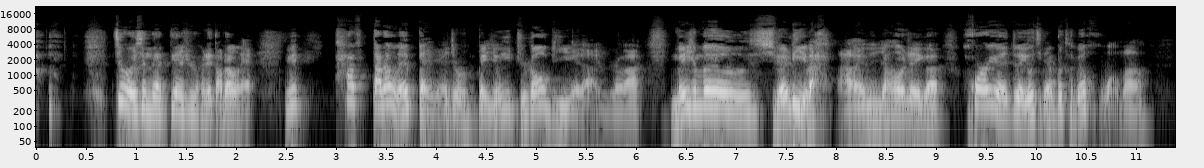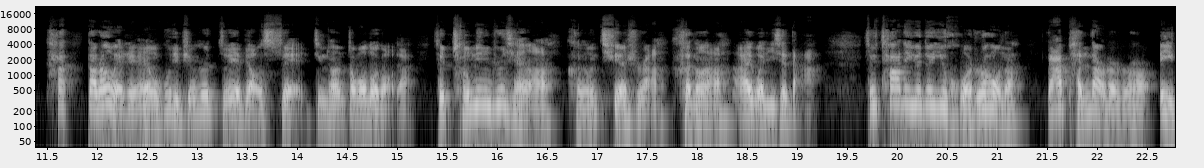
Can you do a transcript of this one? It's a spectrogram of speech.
就是现在电视上这大张伟，因为。他大张伟本人就是北京一职高毕业的，你知道吧？没什么学历吧？啊，然后这个花儿乐队有几年不是特别火吗？他大张伟这人，我估计平时嘴也比较碎，经常招猫逗狗的，所以成名之前啊，可能确实啊，可能啊挨过一些打。所以他这乐队一火之后呢，大家盘道的时候，哎，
